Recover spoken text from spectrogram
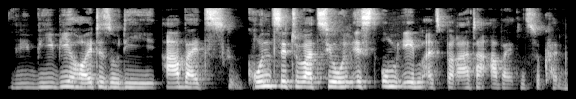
wie, wie, wie heute so die Arbeitsgrundsituation ist, um eben als Berater arbeiten zu können.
